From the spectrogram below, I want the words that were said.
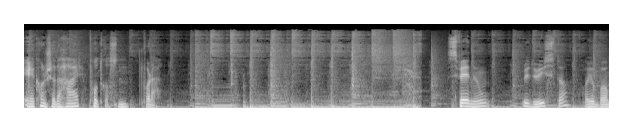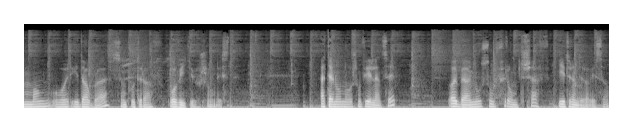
er kanskje dette podkasten for deg. Sveinung Udu Ystad har jobba mange år i Dagbladet som fotograf og videojournalist. Etter noen år som frilanser arbeider han nå som frontsjef i Trønderavisa.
